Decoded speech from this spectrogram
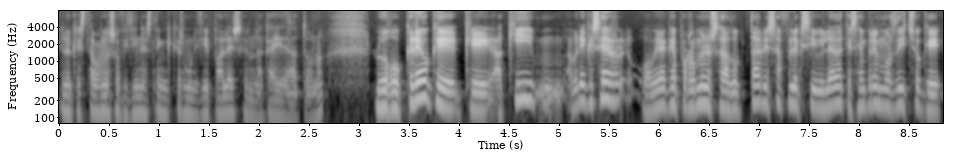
en el que estaban las oficinas técnicas municipales en la calle Dato. ¿no? Luego, creo que, que, aquí habría que ser, o habría que por lo menos adoptar esa flexibilidad que siempre hemos dicho que,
